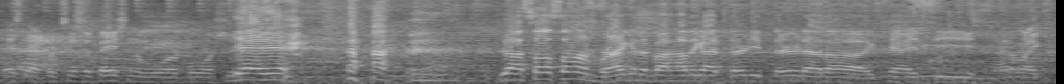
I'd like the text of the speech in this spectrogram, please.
That's that participation award bullshit. Yeah, yeah. Yo, I saw someone bragging about how they got 33rd at uh, KIT. I don't like.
